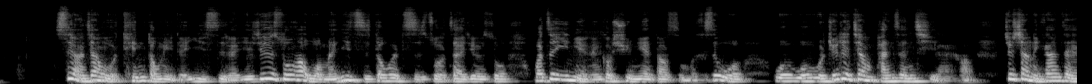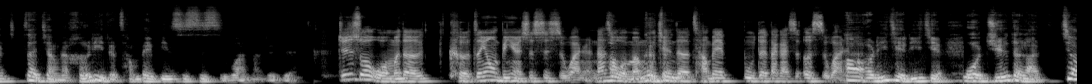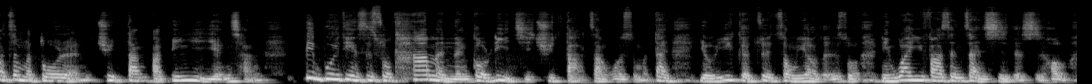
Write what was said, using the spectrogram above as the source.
是想这样，我听懂你的意思了。也就是说哈，我们一直都会执着在就是说，哇，这一年能够训练到什么？可是我我我我觉得这样盘整起来哈，就像你刚才在讲的，合理的常备兵是四十万嘛，对不对？就是说，我们的可征用兵员是四十万人，但是我们目前的常备部队大概是二十万人。哦，理解理解。我觉得啦，叫这么多人去当，把兵役延长，并不一定是说他们能够立即去打仗或什么。但有一个最重要的是说，你万一发生战事的时候，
